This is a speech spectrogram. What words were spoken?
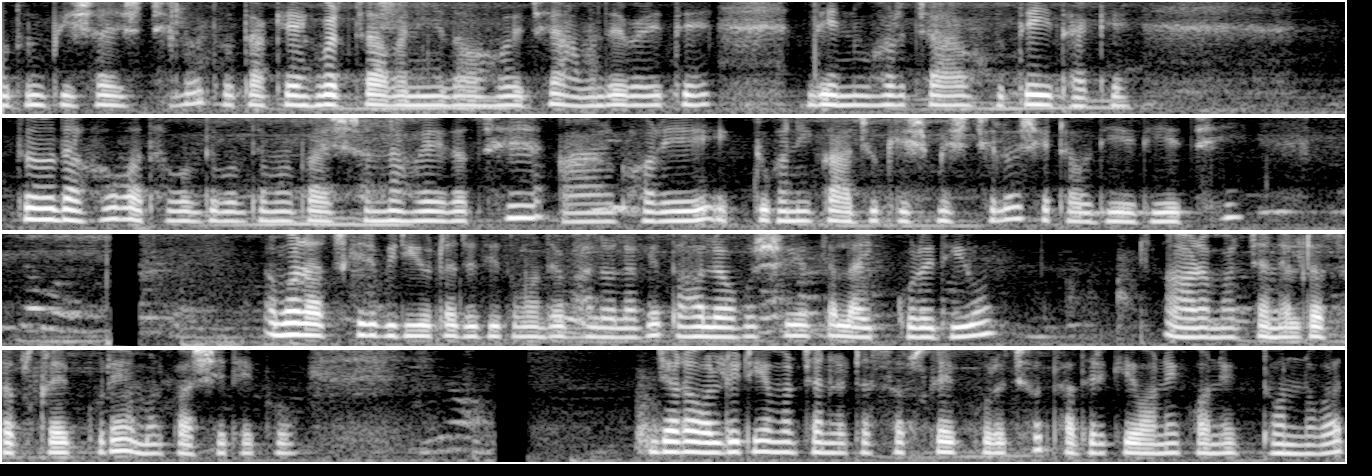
নতুন পিসা এসেছিল, তো তাকে একবার চা বানিয়ে দেওয়া হয়েছে। আমাদের বাড়িতে দিনভর চা হতেই থাকে। তো দেখো, কথা বলতে বলতে আমার পায়েস রান্না হয়ে গেছে। আর ঘরে একটুখানি কাজু কিশমিশ ছিল, সেটাও দিয়ে দিয়েছি। আমার আজকের ভিডিওটা যদি তোমাদের ভালো লাগে, তাহলে অবশ্যই একটা লাইক করে দিও। আর আমার চ্যানেলটা সাবস্ক্রাইব করে আমার পাশে থেকো। যারা অলরেডি আমার চ্যানেলটা সাবস্ক্রাইব করেছ, তাদেরকে অনেক অনেক ধন্যবাদ।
